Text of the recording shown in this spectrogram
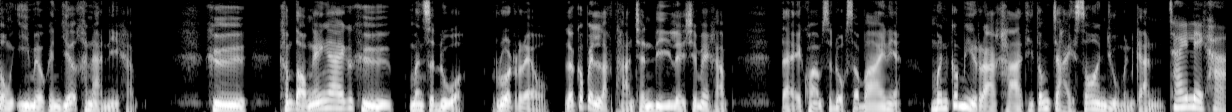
ส่งอีเมลกันเยอะขนาดนี้ครับ คือคำตอบง่าย ๆ ก็คือมันสะดวกรวดเร็ว แล้วก็เป็นหลักฐานชั้นดีเลยใช่ไหมครับ แต่ไอความสะดวกสบายเนี่ย มันก็มีราคาที่ต้องจ่ายซ่อนอยู่เหมือนกัน ใช่เลยค่ะ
